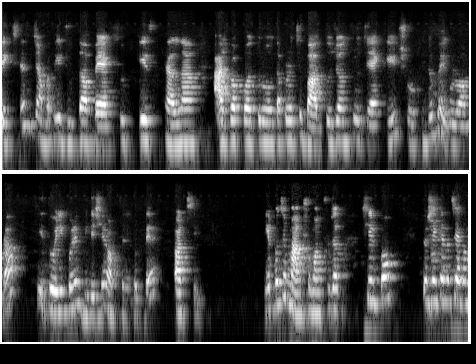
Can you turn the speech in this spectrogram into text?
দেখছিলাম চামড়া থেকে জুতা ব্যাগ সুটকেস খেলনা, আসবাবপত্র, তারপর হচ্ছে বাদ্যযন্ত্র জ্যাকেট শৌখিন দ্রব্য এগুলো আমরা তৈরি করে বিদেশে রপ্তানি করতে পারছি। এরপর হচ্ছে মাংস, মাংসজাত শিল্প। তো সেখানে হচ্ছে এখন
